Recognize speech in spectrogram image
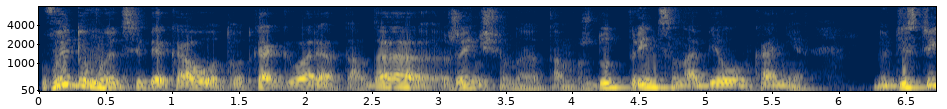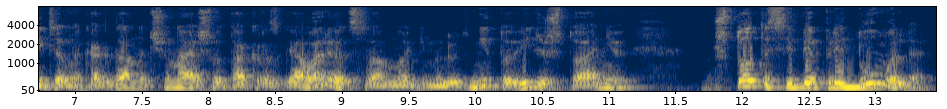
выдумают себе кого-то, вот как говорят там, да, женщины там ждут принца на белом коне. Но действительно, когда начинаешь вот так разговаривать со многими людьми, то видишь, что они что-то себе придумали,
